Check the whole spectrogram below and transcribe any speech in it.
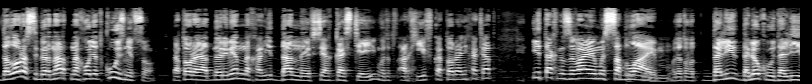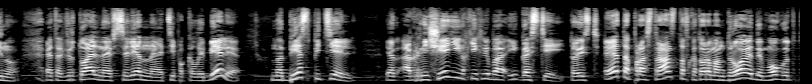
Долорес и Бернард находят кузницу, которая одновременно хранит данные всех гостей, вот этот архив, который они хотят, и так называемый Sublime, вот эту вот дали, далекую долину. Это виртуальная вселенная типа колыбели, но без петель ограничений каких-либо и гостей. То есть это пространство, в котором андроиды могут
